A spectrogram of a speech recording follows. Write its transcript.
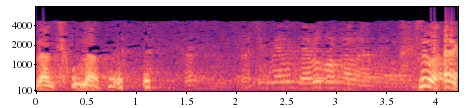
રાખશું ના. શું વાત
